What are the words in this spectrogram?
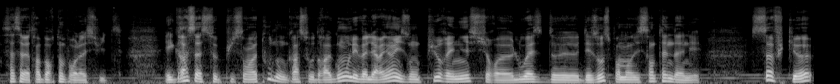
Ça, ça va être important pour la suite. Et grâce à ce puissant atout, donc grâce aux dragons, les Valériens, ils ont pu régner sur l'ouest de- des os pendant des centaines d'années. Sauf que,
